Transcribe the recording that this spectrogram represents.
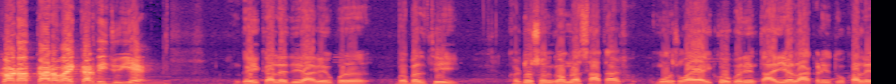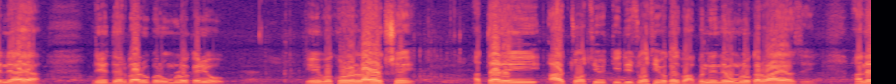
કડક કાર્યવાહી કરવી જોઈએ. ગઈકાલે જે હાઈવે ઉપર બબલથી ખડોસન ગામના સાત આઠ માણસો આવ્યા ઇકો ભરીને તારીયા લાકડી ધોકા લઈને આવ્યા જે દરબાર ઉપર હુમલો કર્યો, એ વખોડો લાયક છે. અત્યારે આ ચોથી, ત્રીજી, ચોથી વખત ભાભરની હુમલો કરવા આવ્યા છે. અને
